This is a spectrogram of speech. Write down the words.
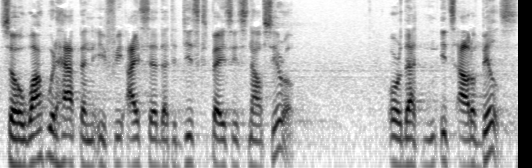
So what would happen if we, I said that the disk space is now zero? Or that it's out of bills?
